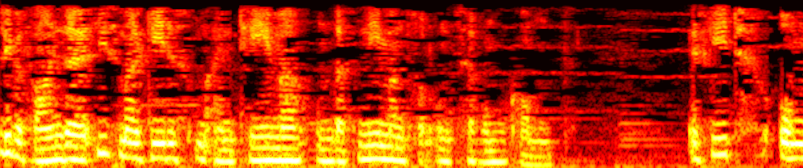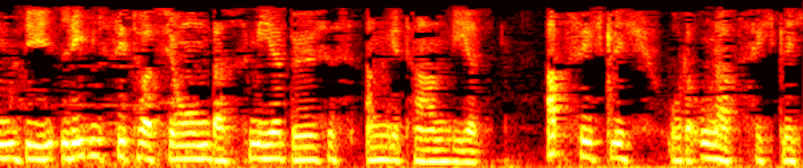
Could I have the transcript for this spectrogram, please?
Liebe Freunde, diesmal geht es um ein Thema, um das niemand von uns herumkommt. Es geht um die Lebenssituation, dass mir Böses angetan wird, absichtlich oder unabsichtlich.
